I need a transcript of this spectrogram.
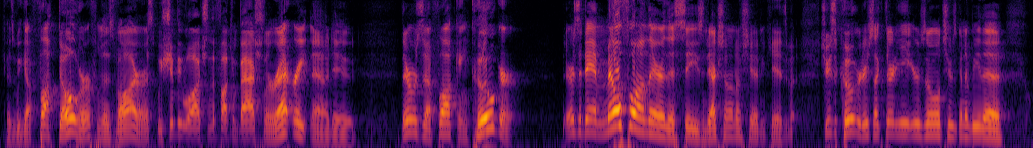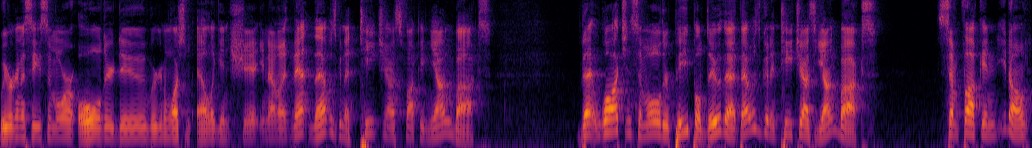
because we got fucked over from this virus, we should be watching the fucking Bachelorette right now, dude. There was a fucking cougar. There's a damn MILF on there this season. Actually, I don't know if she had any kids, but she was a cougar. She's like 38 years old. She was going to be the. We were going to see some more older dude. We are going to watch some elegant shit. You know, that, that was going to teach us fucking young bucks that watching some older people do that, that was going to teach us young bucks some fucking, you know,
